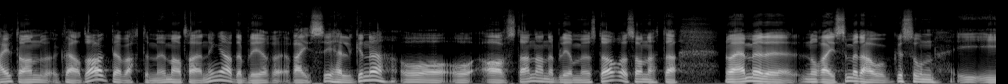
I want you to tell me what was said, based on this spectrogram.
helt annen hverdag. Det har vært mye mer treninger, det blir reise i helgene, og, og avstandene blir mye større. sånn at uh, nå, vi, nå, reiser vi til Haugesund i, i,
